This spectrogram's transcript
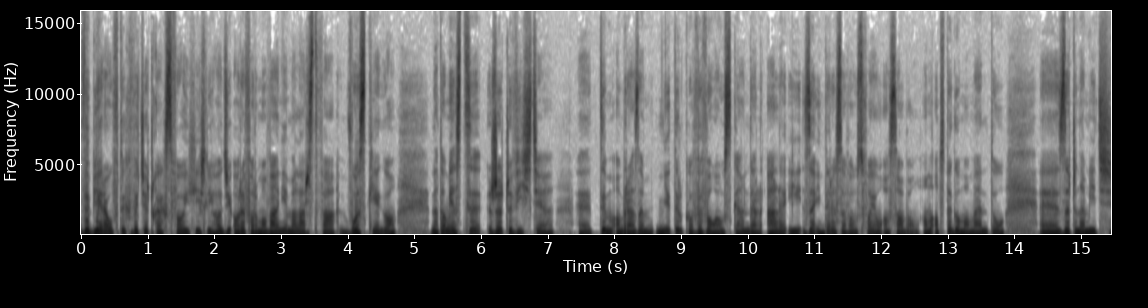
wybierał w tych wycieczkach swoich, jeśli chodzi o reformowanie malarstwa włoskiego. Natomiast rzeczywiście E, tym obrazem nie tylko wywołał skandal, ale i zainteresował swoją osobą. On od tego momentu e, zaczyna mieć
